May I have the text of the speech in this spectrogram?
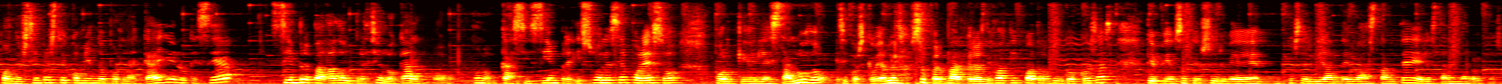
Cuando siempre estoy comiendo por la calle o lo que sea, siempre he pagado el precio local, o bueno, casi siempre, y suele ser por eso, porque les saludo, chicos que voy a hablar súper mal, pero os digo aquí cuatro o cinco cosas que pienso que os, sirven, que os servirán de bastante el estar en Marruecos.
